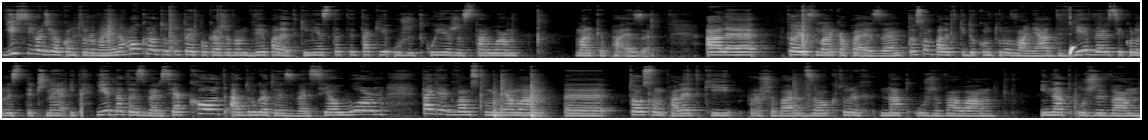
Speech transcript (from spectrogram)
Jeśli chodzi o konturowanie na mokro, to tutaj pokażę Wam dwie paletki. Niestety takie użytkuję, że starłam markę Paeze. Ale to jest marka Paeze. To są paletki do konturowania, dwie wersje kolorystyczne. I jedna to jest wersja Cold, a druga to jest wersja Warm. Tak jak Wam wspomniałam, e, to są paletki, proszę bardzo, których nadużywałam i nadużywam.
